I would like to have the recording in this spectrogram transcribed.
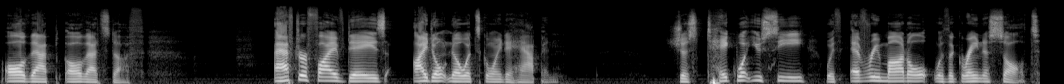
all that, all that stuff. After five days, I don't know what's going to happen. Just take what you see with every model with a grain of salt.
